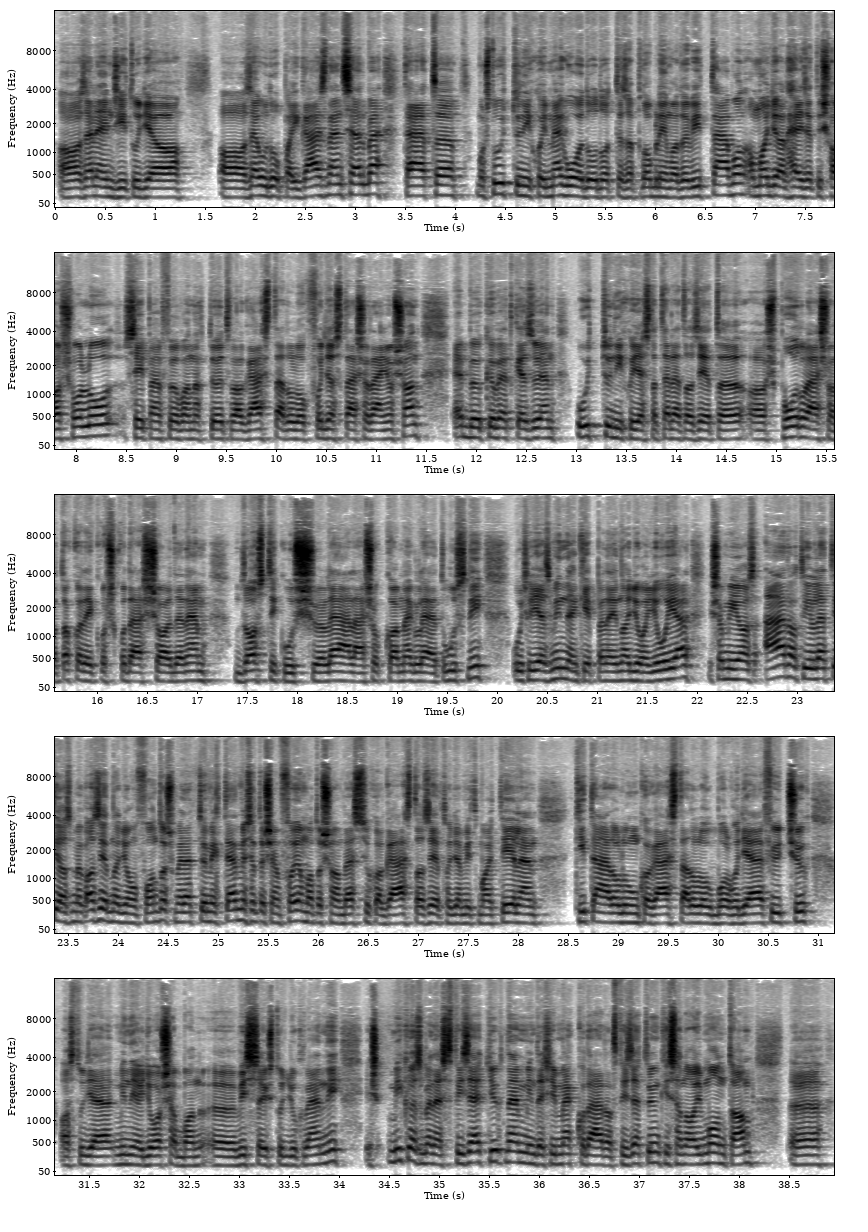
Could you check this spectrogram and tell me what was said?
az LNG-t ugye a, az európai gázrendszerbe, tehát most úgy tűnik, hogy megoldódott ez a probléma rövid távon, a magyar helyzet is hasonló, szépen föl vannak töltve a gáztárolók fogyasztás arányosan, ebből következően úgy tűnik, hogy ezt a teret azért a spórolással, a takarékoskodással, de nem drasztikus leállásokkal meg lehet úszni, úgyhogy ez mindenképpen egy nagyon jó jel, és ami az árat illeti, az meg azért nagyon fontos, mert ettől még természetesen folyamatosan vesszük a gázt azért, hogy amit majd télen kitárolunk a gáztárolókból, hogy elfűtsük, azt ugye ugye minél gyorsabban vissza is tudjuk venni, és miközben ezt fizetjük, nem mindegy, hogy mekkora árat fizetünk, hiszen ahogy mondtam,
